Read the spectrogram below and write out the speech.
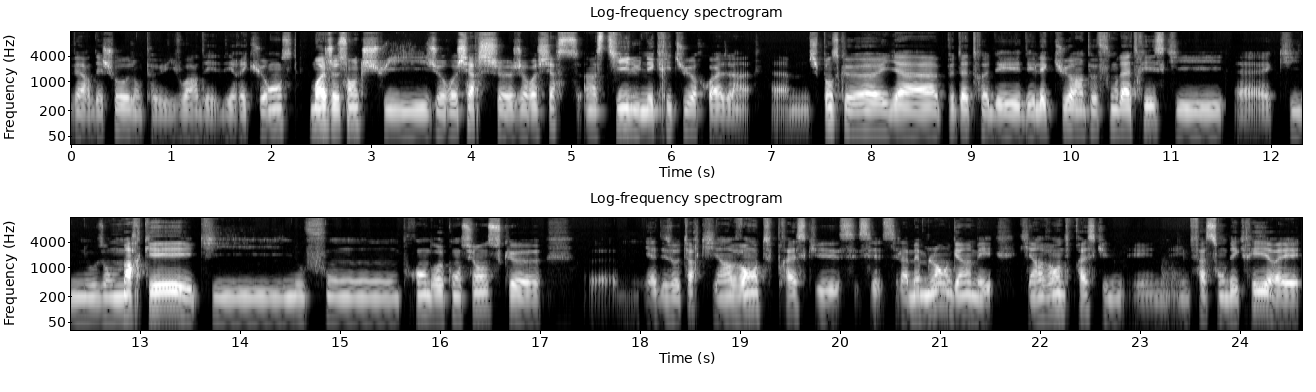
vers des choses. On peut y voir des, récurrences. Moi, je sens que je suis, je recherche, je recherche un style, une écriture. Quoi. Je pense qu'il euh, y a peut-être des, lectures un peu fondatrices qui, qui nous ont marqués et qui nous font prendre conscience que il y a des auteurs qui inventent presque, c'est la même langue, hein, mais qui inventent presque une, une, une façon d'écrire et,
